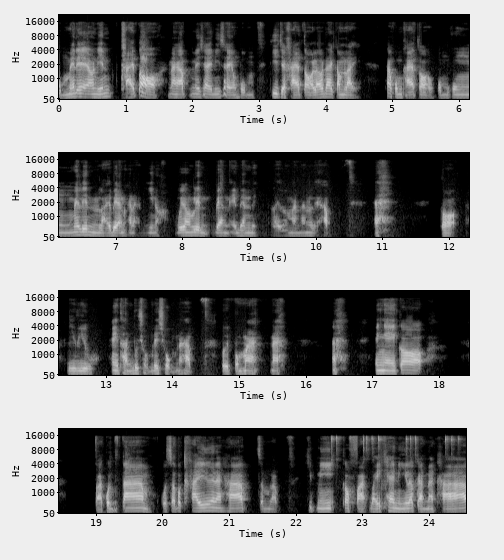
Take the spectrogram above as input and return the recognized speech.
ผมไม่ได้เอาเน้นขายต่อนะครับ ไม่ใช่นิสัยของผมที่จะขายต่อแล้วได้กำไร ถ้าผมขายต่อผมคงไม่เล่นหลายแบรนด์ขนาดนี้เนาะไม่ต้องเล่นแบรนด์ไหนแบรนด์หนึ่งอะไรประมาณนั้นเลยครับอะก็รีวิวให้ท่านผู้ชมได้ชมนะครับ โดยประมาณนะอะยังไงก็ฝากกดติดตาม กด subscribe ด้วยนะครับสำหรับคลิปนี้ก็ฝากไว้แค่นี้แล้วกันนะครับ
